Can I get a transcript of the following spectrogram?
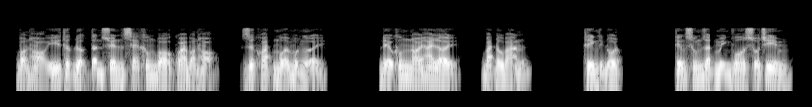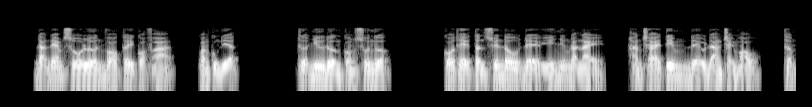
bọn họ ý thức được tần xuyên sẽ không bỏ qua bọn họ, dứt khoát mỗi một người đều không nói hai lời, bắt đầu bắn. Thình thịch đột. Tiếng súng giật mình vô số chim, đạn đem số lớn vỏ cây cọ phá quan cùng điện. Tựa như đường cong xuôi ngược. Có thể tần xuyên đâu để ý những đạn này, hắn trái tim đều đang chảy máu, thậm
